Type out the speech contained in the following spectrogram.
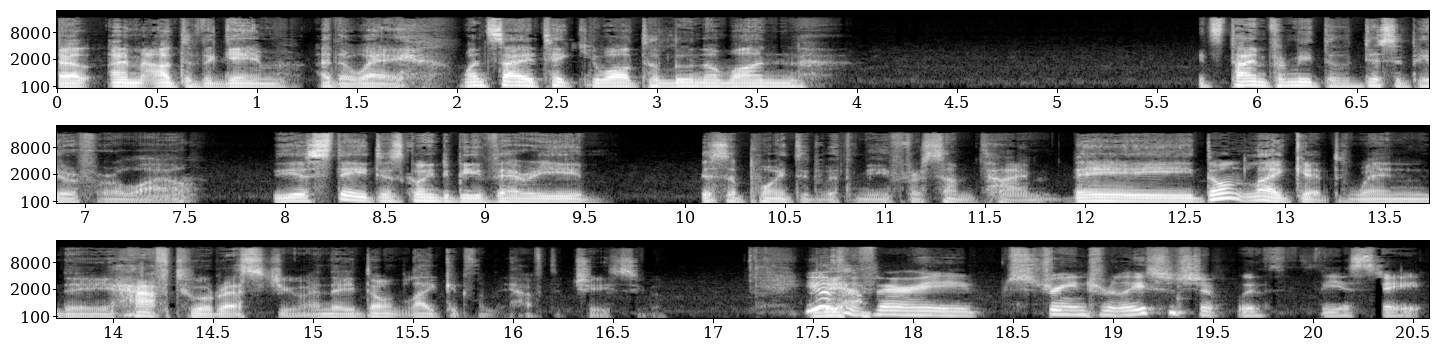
Well, I'm out of the game either way. Once I take you all to Luna 1, it's time for me to disappear for a while. The estate is going to be very disappointed with me for some time. They don't like it when they have to arrest you, and they don't like it when they have to chase you. You They have a very strange relationship with the estate.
